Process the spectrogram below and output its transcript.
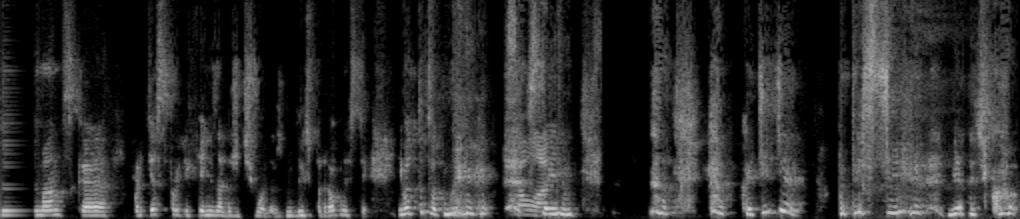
мусульманская протест против, я не знаю даже чего, даже не даюсь подробности. И вот тут вот мы стоим. Хотите потрясти веточку?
